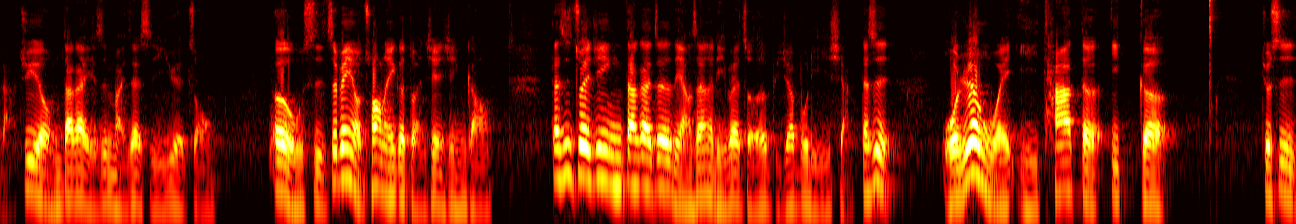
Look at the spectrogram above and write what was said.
啦。聚合我们大概也是买在十一月中，二五四这边有创了一个短线新高，但是最近大概这两三个礼拜走的比较不理想。但是我认为以它的一个就是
